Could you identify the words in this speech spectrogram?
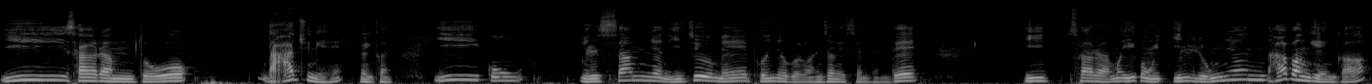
이 사람도 나중에 그러니까 2013년 이즈음에 번역을 완성했었는데 이 사람은 2016년 하반기인가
